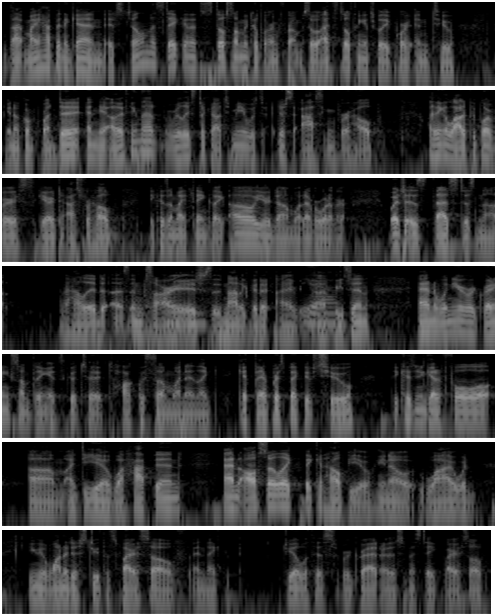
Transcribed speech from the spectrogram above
that might happen again. It's still a mistake, and it's still something to learn from. So I still think it's really important to, you know, confront it. And the other thing that really stuck out to me was just asking for help. I think a lot of people are very scared to ask for help because they might think like, "Oh, you're dumb, whatever, whatever," which is that's just not valid. Uh, I'm sorry, it's just not a good uh, uh, Yeah. reason. And when you're regretting something, it's good to talk with someone and like get their perspective too, because you can get a full um, idea of what happened, and also like they could help you. You know, why would you want to just do this by yourself and like deal with this regret or this mistake by yourself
